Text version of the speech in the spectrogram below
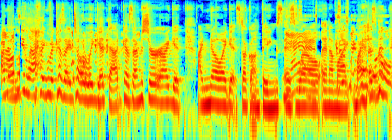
I'm um, only laughing because I totally get that because I'm sure I get I know I get stuck on things as yes, well. And I'm like, my, my husband world.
